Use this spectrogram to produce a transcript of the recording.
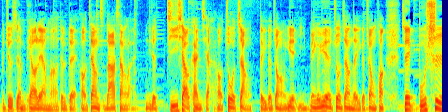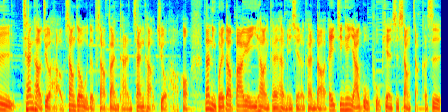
不就是很漂亮吗？对不对？好，这样子拉上来，你的绩效看起来，好做账的一个状况，月每个月做账的一个状况，所以不是参考就好。上周五的上反弹参考就好。哈，那你回到八月一号，你可以很明显的看到，哎，今天雅股普遍是上涨，可是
